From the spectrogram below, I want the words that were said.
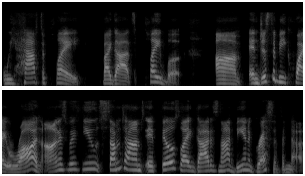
We have to play by God's playbook. Um, and just to be quite raw and honest with you, sometimes it feels like God is not being aggressive enough.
